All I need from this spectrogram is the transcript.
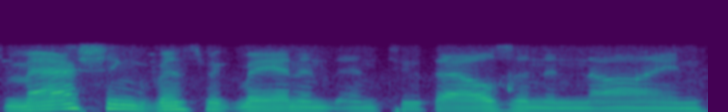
smashing Vince McMahon in, in 2009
